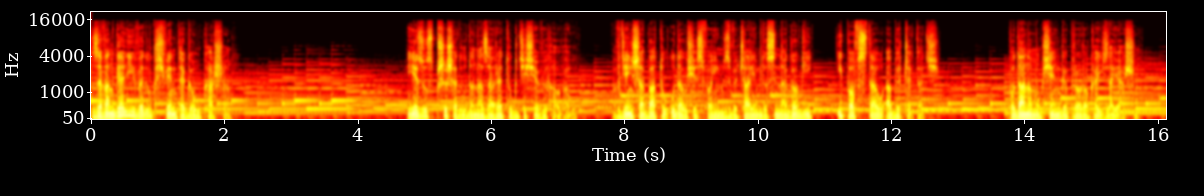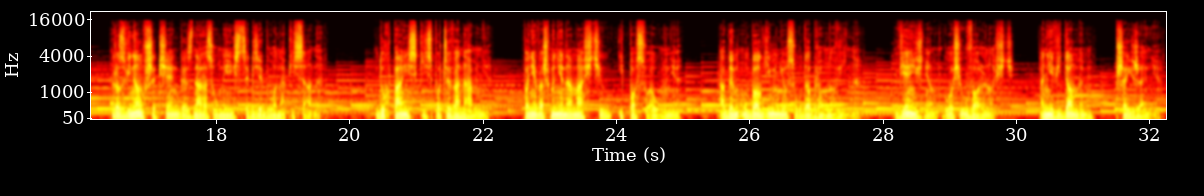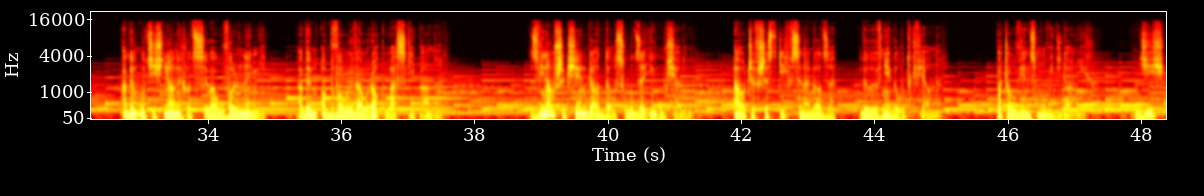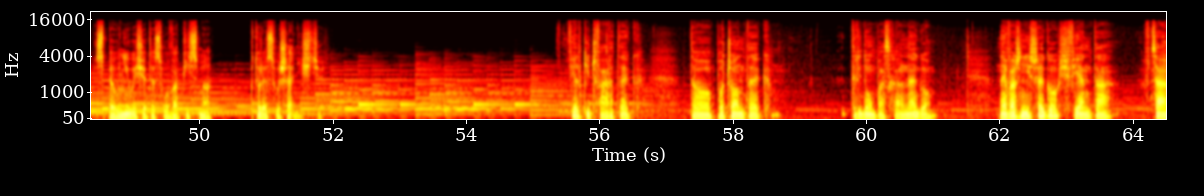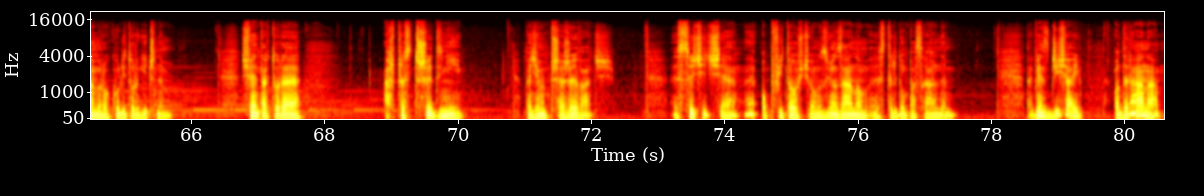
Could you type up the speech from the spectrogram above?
Z Ewangelii według świętego Łukasza. Jezus przyszedł do Nazaretu, gdzie się wychował. W dzień szabatu udał się swoim zwyczajem do synagogi i powstał, aby czytać. Podano mu księgę proroka Izajasza. Rozwinąwszy księgę, znalazł miejsce, gdzie było napisane: Duch Pański spoczywa na mnie, ponieważ mnie namaścił i posłał mnie, abym ubogim niósł dobrą nowinę Więźniom głosił wolność, a niewidomym przejrzenie. Abym uciśnionych odsyłał wolnymi, abym obwoływał rok łaski Pana. Zwinąwszy księgę, oddał słudze i usiadł, a oczy wszystkich w synagodze były w niego utkwione. Począł więc mówić do nich: Dziś spełniły się te słowa pisma, które słyszeliście. Wielki Czwartek to początek Triduum Paschalnego, najważniejszego święta w całym roku liturgicznym. Święta, które aż przez trzy dni będziemy przeżywać, sycić się obfitością związaną z Triduum Paschalnym. Tak więc dzisiaj od rana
